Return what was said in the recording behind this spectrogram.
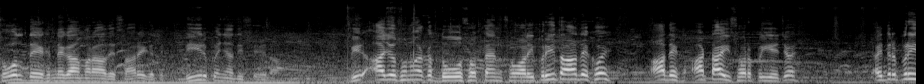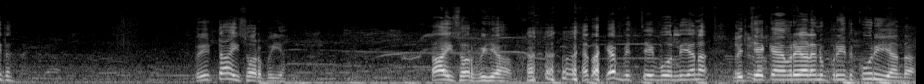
ਸੋਲ ਦੇਖ ਨਿਗਾਹ ਮਰਾ ਦੇ ਸਾਰੇ ਕਿਤੇ। 20 ਰੁਪਈਆਂ ਦੀ ਸੇਲ ਆ। ਵੀਰ ਆ ਜੋ ਤੁਹਾਨੂੰ ਇੱਕ 200 300 ਵਾਲੀ ਪ੍ਰੀਤ ਆ ਦੇਖੋ ਆ ਦੇਖ ਆ 250 ਰੁਪਏ ਚ ਇਧਰ ਪ੍ਰੀਤ ਪ੍ਰੀਤ 250 ਰੁਪਈਆ। 250 ਰੁਪਈਆ। ਮੈਂ ਤਾਂ ਕਿਹਾ ਵਿੱਚੇ ਹੀ ਬੋਲੀ ਆ ਨਾ ਵਿੱਚੇ ਕੈਮਰੇ ਵਾਲੇ ਨੂੰ ਪ੍ਰੀਤ ਘੂਰੀ ਜਾਂਦਾ।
